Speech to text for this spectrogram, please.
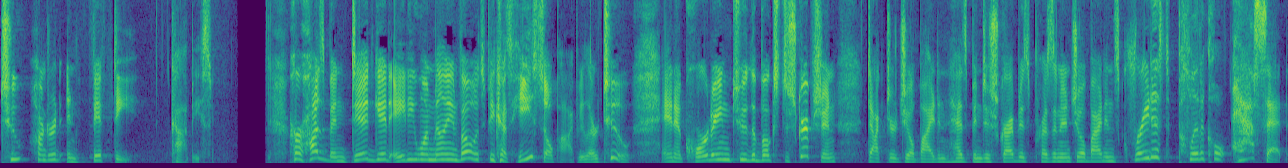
250 copies. Her husband did get 81 million votes because he's so popular too. And according to the book's description, Dr. Jill Biden has been described as President Joe Biden's greatest political asset.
